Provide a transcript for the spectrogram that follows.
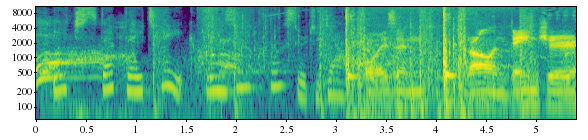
Each step they take brings you closer to death. Poison, they're all in danger.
